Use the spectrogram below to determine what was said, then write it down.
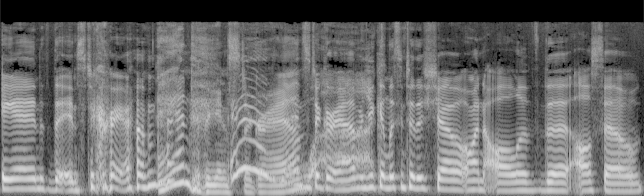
and the Instagram. And the Instagram. Instagram. And you can listen to the show on all of the also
